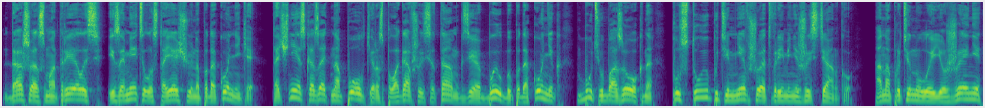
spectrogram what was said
Даша осмотрелась и заметила стоящую на подоконнике, точнее сказать, на полке, располагавшейся там, где был бы подоконник, будь у базы окна, пустую, потемневшую от времени жестянку. Она протянула ее Жене,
